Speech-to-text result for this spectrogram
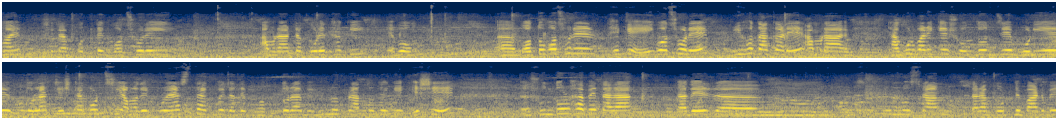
হয়। সেটা প্রত্যেক বছরেই আমরা এটা করে থাকি এবং গত বছরের থেকে এই বছরে বৃহৎ আকারে আমরা ঠাকুরবাড়িকে সৌন্দর্যে ভরিয়ে তোলার চেষ্টা করছি। আমাদের প্রয়াস থাকবে যাতে ভক্তরা বিভিন্ন প্রান্ত থেকে এসে সুন্দরভাবে তারা তাদের পূর্ণ স্নান তারা করতে পারবে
